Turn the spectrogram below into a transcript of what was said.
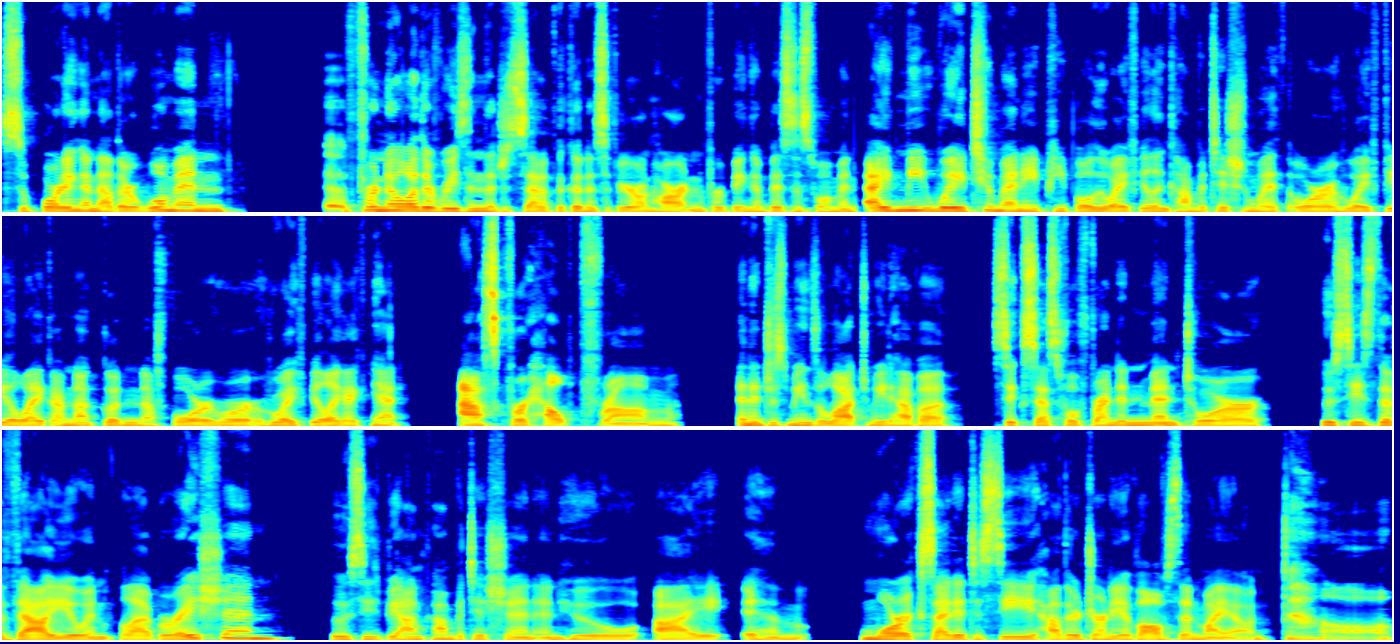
supporting another woman Uh, for no other reason than just out of the goodness of your own heart and for being a businesswoman. I meet way too many people who I feel in competition with, or who I feel like I'm not good enough for, or who I feel like I can't ask for help from. And it just means a lot to me to have a successful friend and mentor who sees the value in collaboration, who sees beyond competition, and who I am more excited to see how their journey evolves than my own. Oh,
